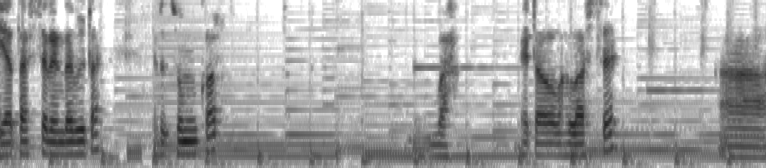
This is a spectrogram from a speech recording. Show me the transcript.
ইয়াতে আসছে রেন্ডার ভিউটা এটা জুম কর। বাহ এটাও ভালো আসছে। আহ,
